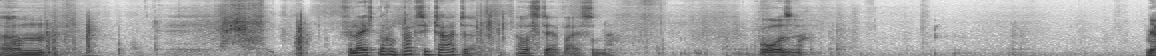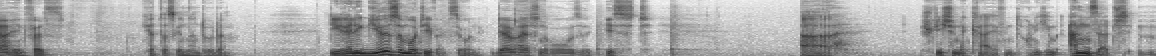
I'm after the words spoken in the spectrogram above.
Ähm, vielleicht noch ein paar Zitate aus der weißen Rose. Ja, jedenfalls, ich hatte das genannt, oder? Die religiöse Motivation der weißen Rose ist äh, schlicht und ergreifend auch nicht im Ansatz im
